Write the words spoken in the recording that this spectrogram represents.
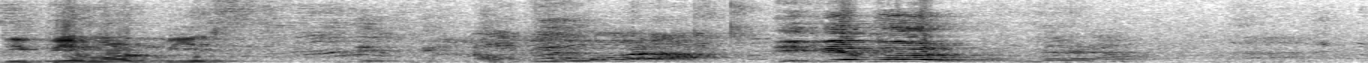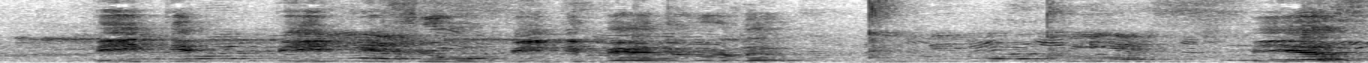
ദിവ്യമോൾ പി എസ്. ദി- ദി- ദിവ്യ മോൾ. P T P T shoe P T S.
